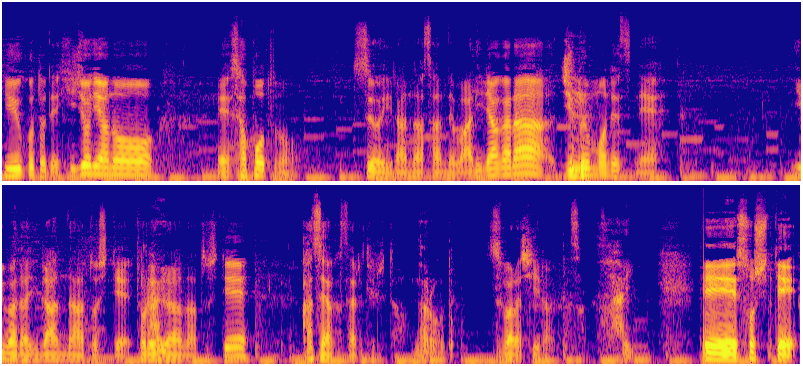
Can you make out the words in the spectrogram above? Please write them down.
いうことで非常にあのえーサポートの強いランナーさんでもありながら自分もですね、いまだにランナーとしてトレイルランナーとして活躍されていると、ーなるほど。素晴らしいランナーさんです。はい。えーそして、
